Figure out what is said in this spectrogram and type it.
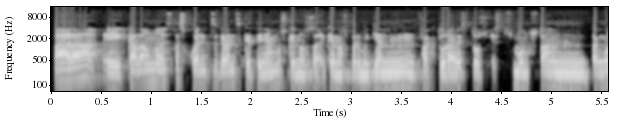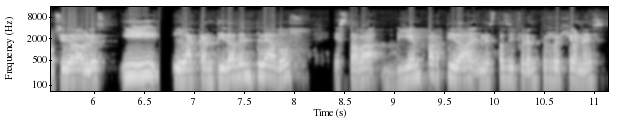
para eh, cada una de estas cuentas grandes que teníamos que nos, que nos permitían facturar estos, estos montos tan, tan considerables. Y la cantidad de empleados estaba bien partida en estas diferentes regiones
